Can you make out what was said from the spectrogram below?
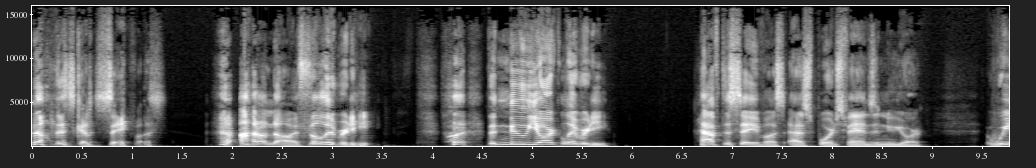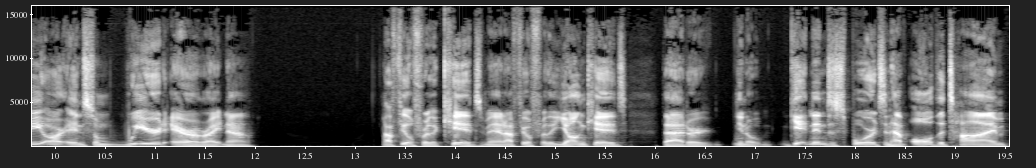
Nothing's going to save us. I don't know. It's the Liberty. the New York Liberty have to save us as sports fans in New York. We are in some weird era right now. I feel for the kids, man. I feel for the young kids that are, you know, getting into sports and have all the time,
